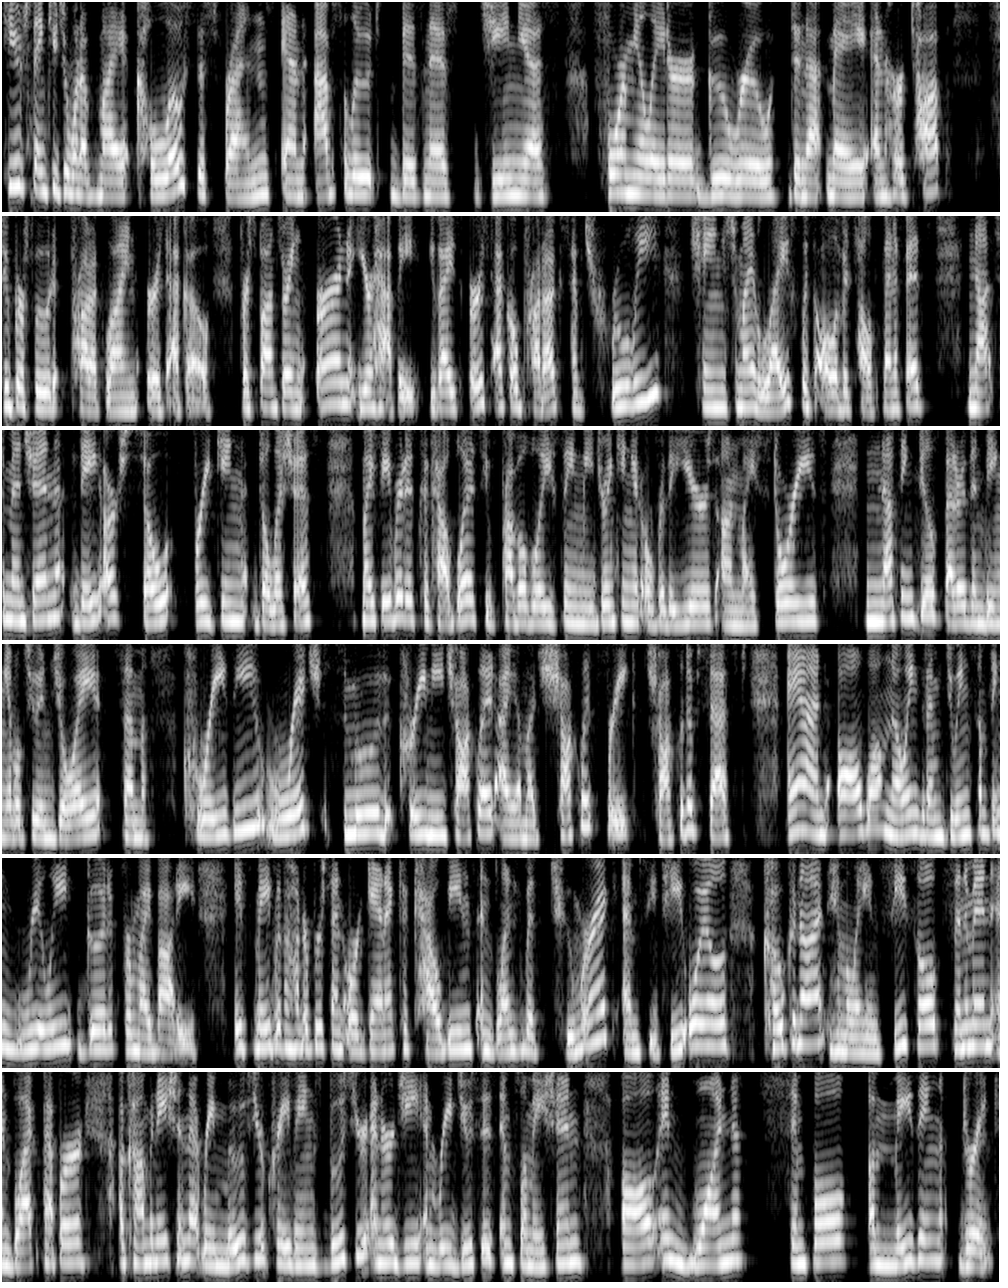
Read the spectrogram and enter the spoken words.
Huge thank you to one of my closest friends and absolute business genius, formulator, guru, Danette May, and her top superfood product line, Earth Echo, for sponsoring Earn Your Happy. You guys, Earth Echo products have truly changed my life with all of its health benefits. Not to mention, they are so freaking delicious. My favorite is Cacao Bliss. You've probably seen me drinking it over the years on my stories. Nothing feels better than being able to enjoy some crazy, rich, smooth, creamy chocolate. I am a chocolate freak, chocolate obsessed, and all while knowing that I'm doing something really good for my body. It's made with 100% organic cacao beans and blended with turmeric, MCT oil, coconut, Himalayan sea salt, cinnamon, and black pepper, a combination that removes your cravings, boosts your energy, and reduces inflammation all in one simple amazing drink.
